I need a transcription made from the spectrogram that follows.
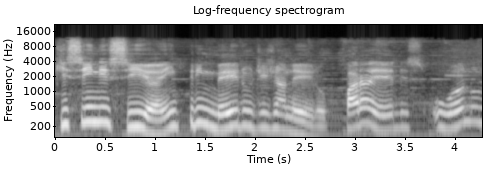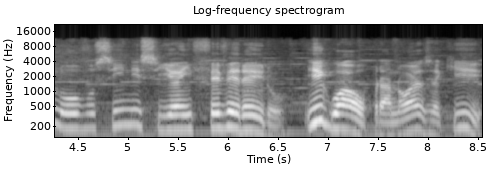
que se inicia em 1 de janeiro. Para eles, o ano novo se inicia em fevereiro. Igual para nós aqui,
